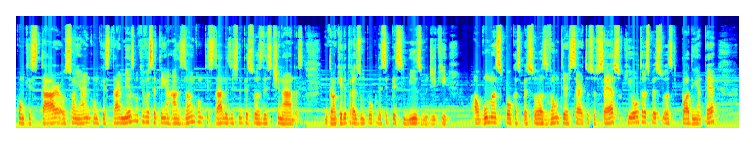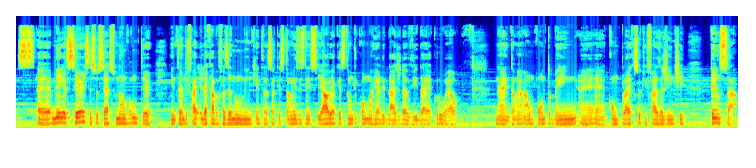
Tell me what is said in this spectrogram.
conquistar ou sonhar em conquistar, mesmo que você tenha razão em conquistá-lo, existem pessoas destinadas. Então aqui ele traz um pouco desse pessimismo de que algumas poucas pessoas vão ter certo sucesso, que outras pessoas que podem até é, merecer esse sucesso não vão ter. Então ele, ele acaba fazendo um link entre essa questão existencial e a questão de como a realidade da vida é cruel. Né? Então é, é um ponto bem é, é, complexo que faz a gente pensar.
